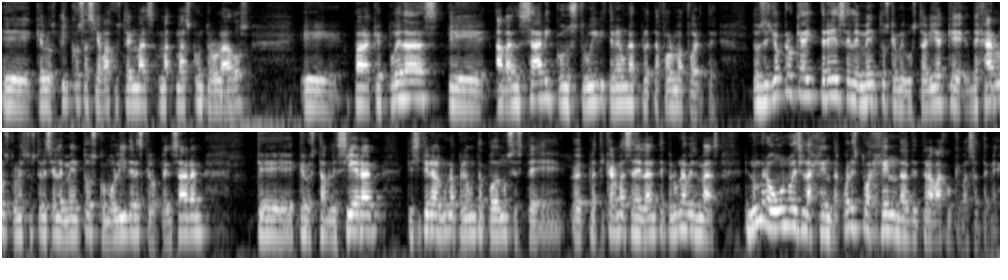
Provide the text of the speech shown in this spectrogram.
eh, que los picos hacia abajo estén más, más, controlados, eh, para que puedas avanzar y construir y tener una plataforma fuerte. Entonces yo creo que hay tres elementos que me gustaría que dejarlos con estos tres elementos como líderes que lo pensaran, que, lo establecieran, que si tienen alguna pregunta podemos este, platicar más adelante, pero una vez más, el número uno es la agenda. ¿Cuál es tu agenda de trabajo que vas a tener?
